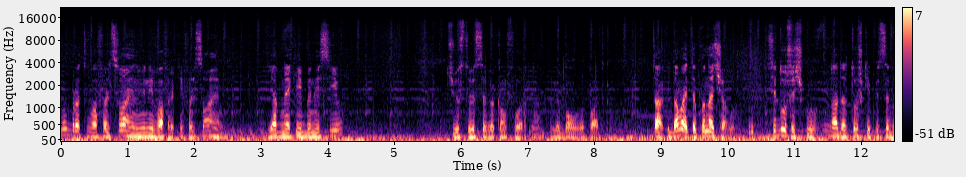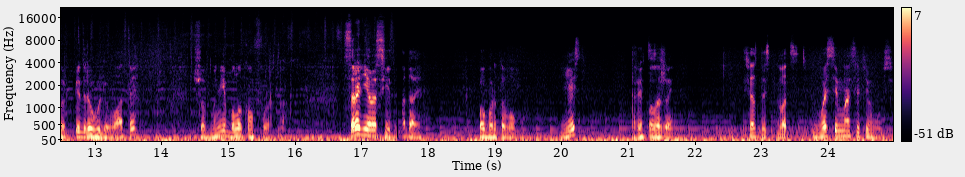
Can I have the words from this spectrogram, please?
Ну, братва, Volkswagen, він і в Африці Volkswagen. Я б на який би не сів, чувствую себе комфортно в будь-якому випадку. Так, давайте поначалу. Сідушечку треба трошки під себе підрегулювати, щоб мені було комфортно. Середній розхід, гадай, по бортовому. Є предположення? Сейчас десь 20. 18,8.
